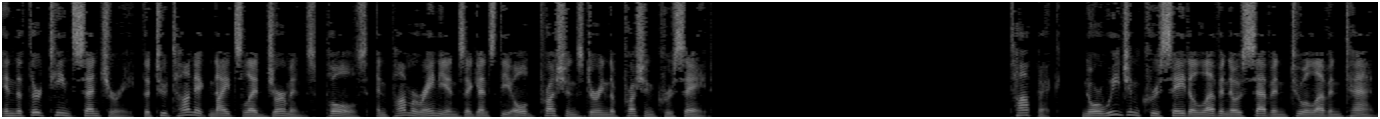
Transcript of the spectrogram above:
In the 13th century, the Teutonic Knights led Germans, Poles, and Pomeranians against the Old Prussians during the Prussian Crusade. Norwegian Crusade 1107–1110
